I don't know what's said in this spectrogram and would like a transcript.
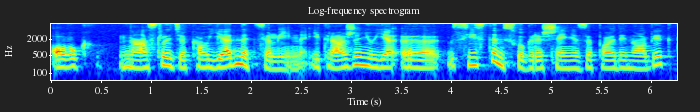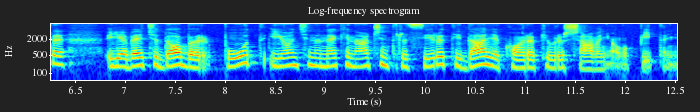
ovog nasleđa kao jedne celine i traženju e, sistemskog rešenja za pojedine objekte je već dobar put i on će na neki način trasirati dalje korake u rešavanju ovog pitanja.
